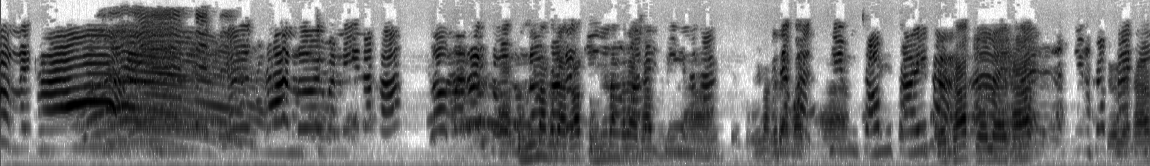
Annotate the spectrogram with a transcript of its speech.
าดเลยค่ะเกินคาดเลยวันนี้นะคะ เรามาได้ชอ่ามตรงนี้นั่งก็ได้ครับตรงนี้นั่งก็ได้ครับจริงนะคะตรงนี้นั่งก็เรีได้ยกครัว่าบชิมช็อปใช้ค่ะเชิญครับเชิญเลยครับชิมช็อปเชิญเลยใช้ครับ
